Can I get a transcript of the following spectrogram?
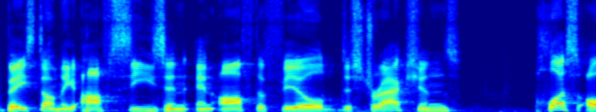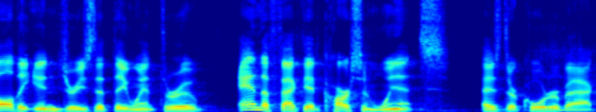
based on the offseason and off the field distractions plus all the injuries that they went through, and the fact had Carson Wentz as their quarterback.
